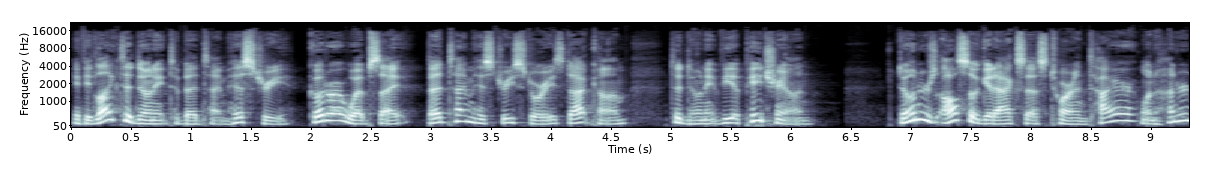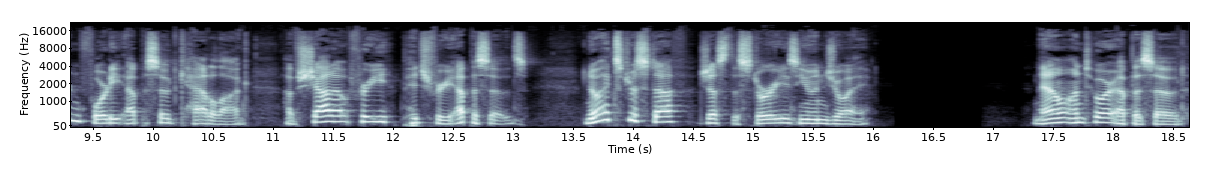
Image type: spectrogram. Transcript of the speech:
If you'd like to donate to Bedtime History, go to our website, bedtimehistorystories.com, to donate via Patreon. Donors also get access to our entire 140 episode catalog of shout out free, pitch free episodes. No extra stuff, just the stories you enjoy. Now, onto our episode.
